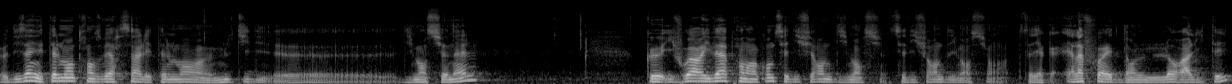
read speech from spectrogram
le design est tellement transversal et tellement multidimensionnel qu'il faut arriver à prendre en compte ces différentes dimensions. Ces différentes dimensions. C'est-à-dire qu'à la fois être dans l'oralité,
